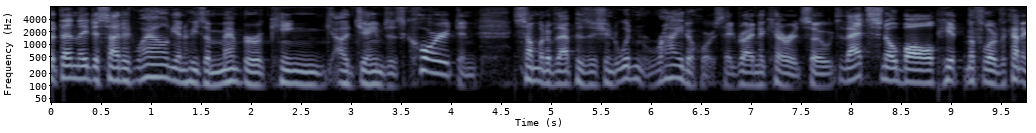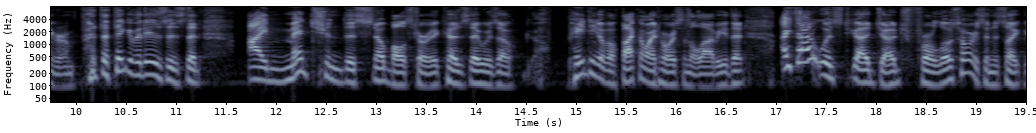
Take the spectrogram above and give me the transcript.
But then they decided, well, you know, he's a member of King uh, James's court, and someone of that position wouldn't ride a horse; they'd ride in a carriage. So that Snowball hit the floor of the cutting room. But the thing of it is, is that I mentioned this snowball story because there was a painting of a black and white horse in the lobby that I thought was uh, Judge Frollo's horse. And it's like,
